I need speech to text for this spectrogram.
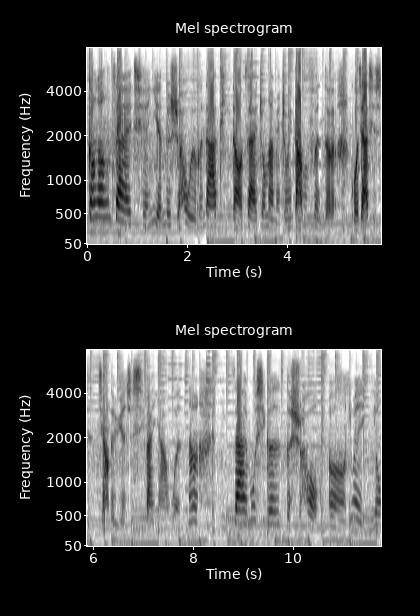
刚刚在前言的时候，我有跟大家提到，在中南美洲，大部分的国家其实讲的语言是西班牙文。那在墨西哥的时候，呃，因为你用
